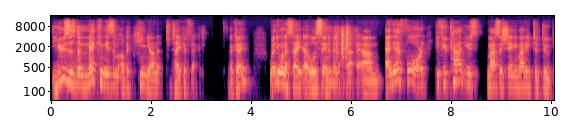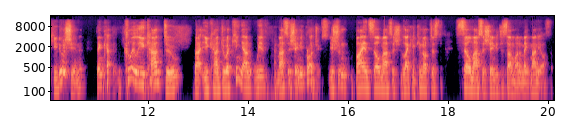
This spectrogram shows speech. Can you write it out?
uses the mechanism of a kinyan to take effect. Okay? Whether you want to say, uh, we'll see in a minute. Uh, um, and therefore, if you can't use Maaser Sheni money to do Kiddushin, then ca- clearly you can't do you can't do a kinyan with Maaser Sheni produce. You shouldn't buy and sell Master like you cannot just sell Maaser Sheni to someone and make money off it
